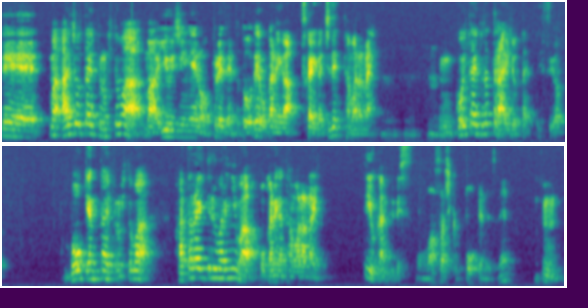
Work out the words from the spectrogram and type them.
で、まあ、愛情タイプの人は、まあ、友人へのプレゼント等でお金が使いがちでたまらない。うんうんうんうん。こういうタイプだったら愛情タイプですよ。冒険タイプの人は、働いてる割にはお金がたまらないっていう感じです。まさしく冒険ですね。うん。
